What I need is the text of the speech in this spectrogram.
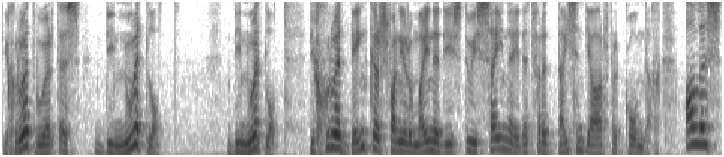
Die groot woord is die noodlot. Die noodlot. Die groot denkers van die Romeine, die Stoïsyne, het dit vir 1000 jaar verkondig. Alles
